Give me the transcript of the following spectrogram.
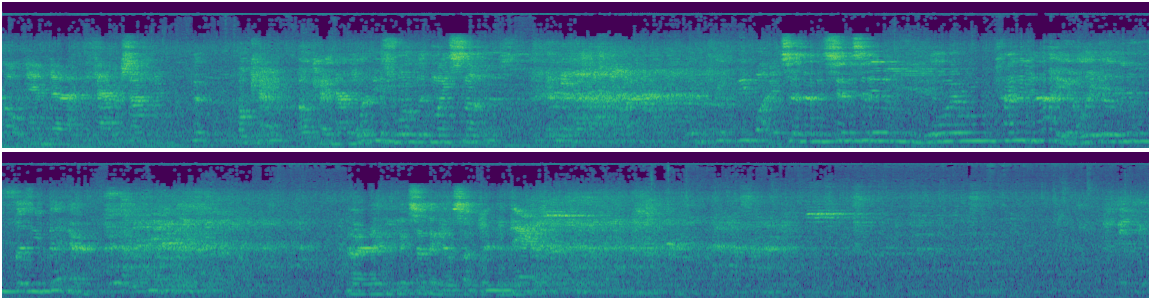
Oh, and uh, the fabric softener? Okay, okay. Now what is wrong with my snuggles? What? It says I'm a sensitive, warm kind of guy. You know, like a little fuzzy bear. All right, I can pick something else up. There. Thank you.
